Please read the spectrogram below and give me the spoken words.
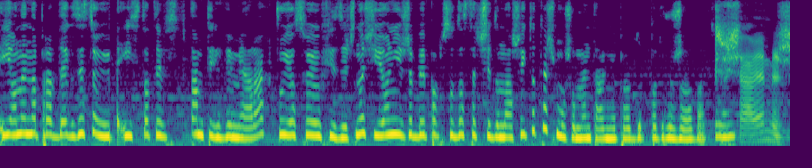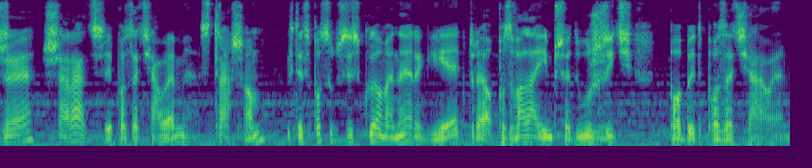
I one naprawdę egzystują. Istoty w tamtych wymiarach czują swoją fizyczność i oni, żeby po prostu dostać się do naszej, to też muszą mentalnie pod- podróżować. Słyszałem, że szaracy poza ciałem straszą i w ten sposób zyskują energię, która pozwala im przedłużyć pobyt poza ciałem.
